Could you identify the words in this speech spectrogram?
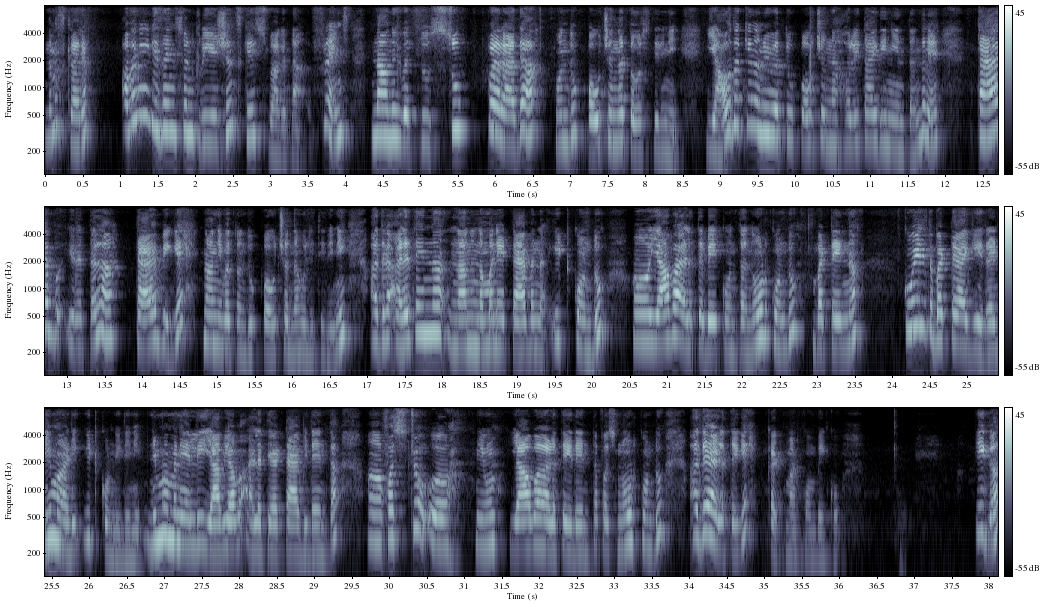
ನಮಸ್ಕಾರ. ಅವನಿ designs and ಕ್ರಿಯೇಷನ್ಸ್ಗೆ ಸ್ವಾಗತ. Friends ನಾನು ಇವತ್ತು ಸೂಪರಾದ ಒಂದು ಪೌಚನ್ನು ತೋರಿಸ್ತಿದ್ದೀನಿ. ಯಾವುದಕ್ಕೆ ನಾನು ಇವತ್ತು ಪೌಚನ್ನು ಹೊಲಿತಾ ಇದ್ದೀನಿ ಅಂತಂದರೆ ಟ್ಯಾಬ್ ಇರುತ್ತಲ್ಲ ಟ್ಯಾಬಿಗೆ ನಾನು ಇವತ್ತೊಂದು ಪೌಚನ್ನು ಹೊಲಿತಿದ್ದೀನಿ. ಅದರ ಅಳತೆಯನ್ನು ನಾನು ನಮ್ಮನೆ ಟ್ಯಾಬನ್ನು ಇಟ್ಕೊಂಡು ಯಾವ ಅಳತೆ ಬೇಕು ಅಂತ ನೋಡಿಕೊಂಡು ಬಟ್ಟೆಯನ್ನು ಕ್ವಿಲ್ಟ್ ಬಟ್ಟೆಯಾಗಿ ರೆಡಿ ಮಾಡಿ ಇಟ್ಕೊಂಡಿದ್ದೀನಿ. ನಿಮ್ಮ ಮನೆಯಲ್ಲಿ ಯಾವ್ಯಾವ ಅಳತೆಯ ಟ್ಯಾಬ್ ಇದೆ ಅಂತ ಫಸ್ಟು ನೀವು ಯಾವ ಅಳತೆ ಇದೆ ಅಂತ ಫಸ್ಟ್ ನೋಡಿಕೊಂಡು ಅದೇ ಅಳತೆಗೆ ಕಟ್ ಮಾಡ್ಕೊಬೇಕು. ಈಗ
